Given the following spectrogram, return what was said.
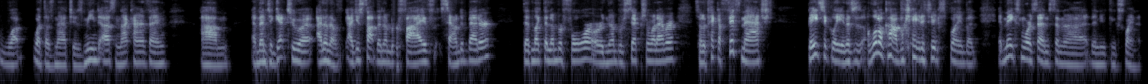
what what those matches mean to us and that kind of thing. Um, and then to get to a, I don't know, I just thought the number five sounded better than like the number four or number six or whatever. So to pick a fifth match, basically, and this is a little complicated to explain, but it makes more sense than uh, than you can explain it.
